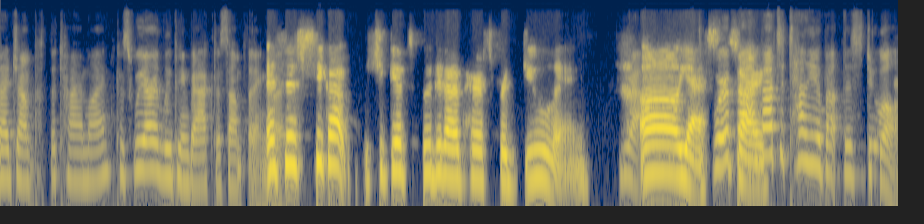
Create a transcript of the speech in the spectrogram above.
I jump the timeline? Because we are looping back to something. It but- says she got she gets booted out of Paris for dueling. yeah. Oh yes. We're about, sorry. about to tell you about this duel.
